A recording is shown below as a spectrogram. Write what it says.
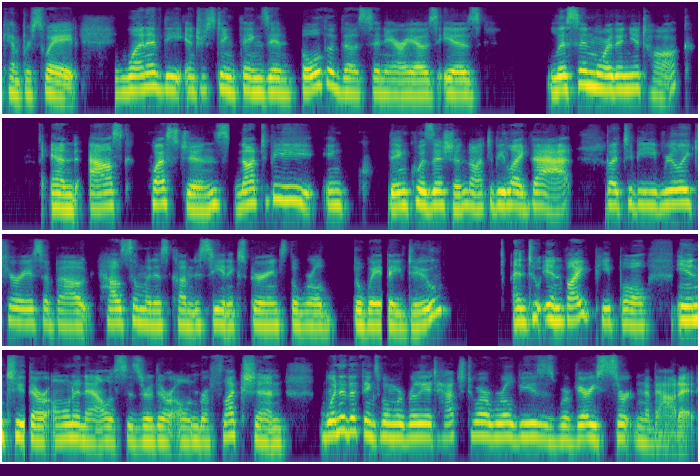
can persuade. One of the interesting things in both of those scenarios is listen more than you talk and ask questions, not to be in the Inquisition, not to be like that, but to be really curious about how someone has come to see and experience the world the way they do and to invite people into their own analysis or their own reflection. One of the things when we're really attached to our worldviews is we're very certain about it.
